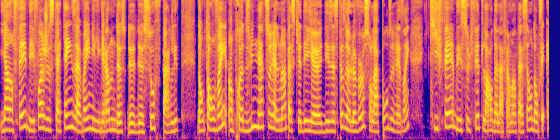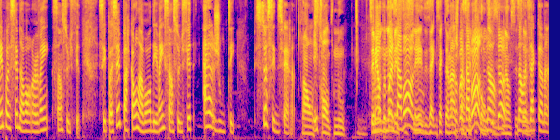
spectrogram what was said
il en fait des fois jusqu'à 15 à 20 mg de, de, de soufre par litre. Donc, ton vin en produit naturellement parce qu'il y a des, des espèces de levures sur la peau du raisin qui fait des sulfites lors de la fermentation. Donc, c'est impossible d'avoir un vin sans sulfite. C'est possible, par contre, d'avoir des vins sans sulfite ajoutés. Ça, c'est différent. Ah, on Et- se trompe, nous. Mais on peut non, pas le savoir. Exactement. On peut pas savoir, ça. Non, c'est Non, ça. exactement.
